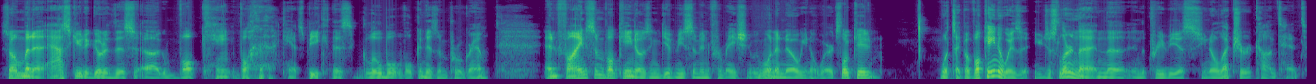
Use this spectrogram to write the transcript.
So I'm going to ask you to go to this uh, volcan, vol- I can't speak, this global volcanism program and find some volcanoes and give me some information. We want to know, you know, where it's located, what type of volcano is it? You just learned that in the in the previous, you know, lecture content.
